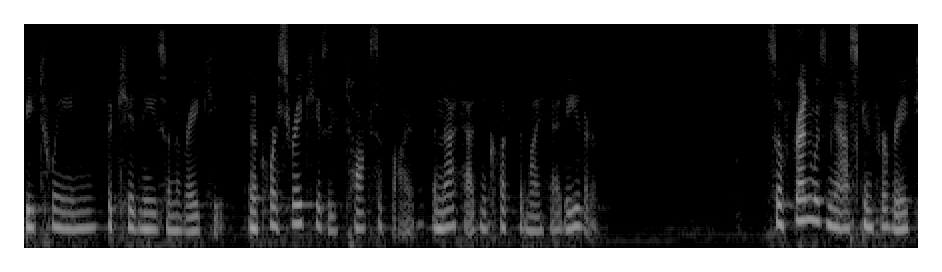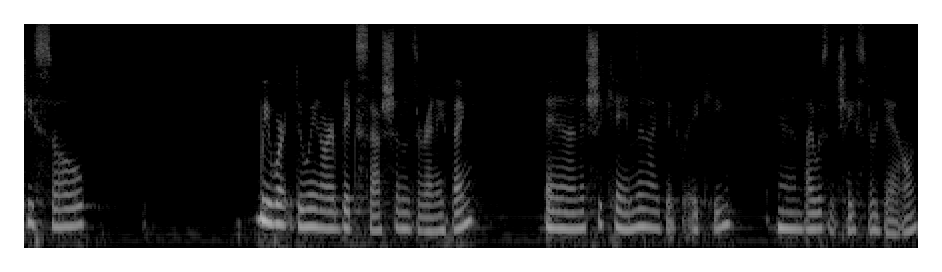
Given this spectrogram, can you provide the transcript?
between the kidneys and the Reiki. And of course, Reiki is a detoxifier, and that hadn't clicked in my head either. So, friend wasn't asking for Reiki, so we weren't doing our big sessions or anything. And if she came, then I did Reiki, and I wasn't chasing her down.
